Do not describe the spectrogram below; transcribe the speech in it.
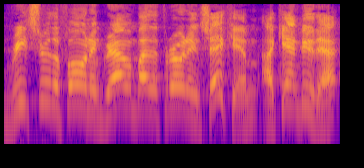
reach through the phone and grab him by the throat and shake him, I can't do that.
